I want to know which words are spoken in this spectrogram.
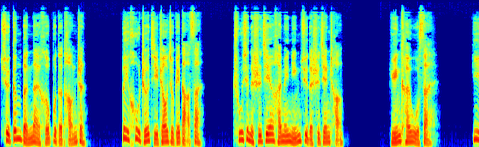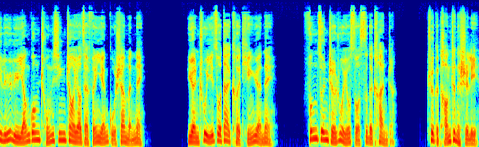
却根本奈何不得唐振，被后者几招就给打散。出现的时间还没凝聚的时间长。云开雾散，一缕缕阳光重新照耀在焚炎谷山门内。远处一座待客庭院内，风尊者若有所思的看着这个唐振的实力，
